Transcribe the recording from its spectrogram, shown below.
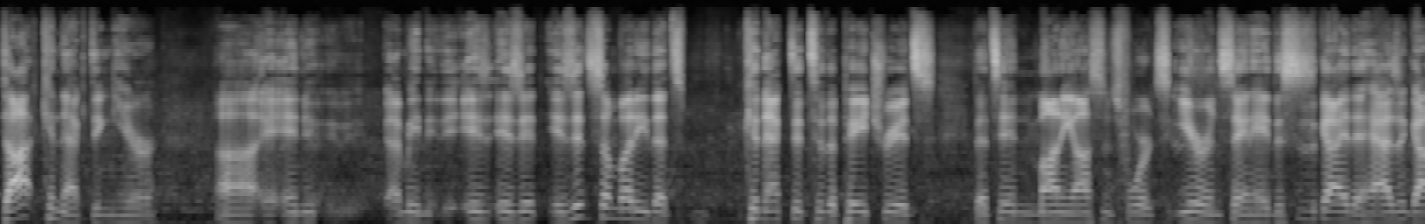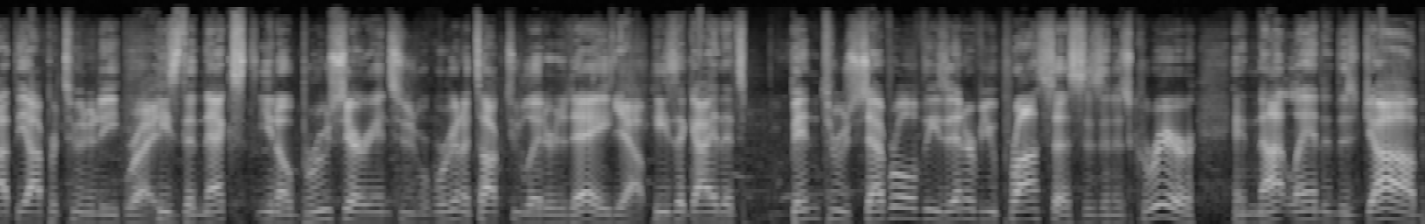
dot connecting here. Uh, and I mean, is, is it is it somebody that's connected to the Patriots that's in Monty Ossenfort's ear and saying, "Hey, this is a guy that hasn't got the opportunity. Right. He's the next, you know, Bruce Arians, who we're going to talk to later today. Yeah. He's a guy that's been through several of these interview processes in his career and not landed this job,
